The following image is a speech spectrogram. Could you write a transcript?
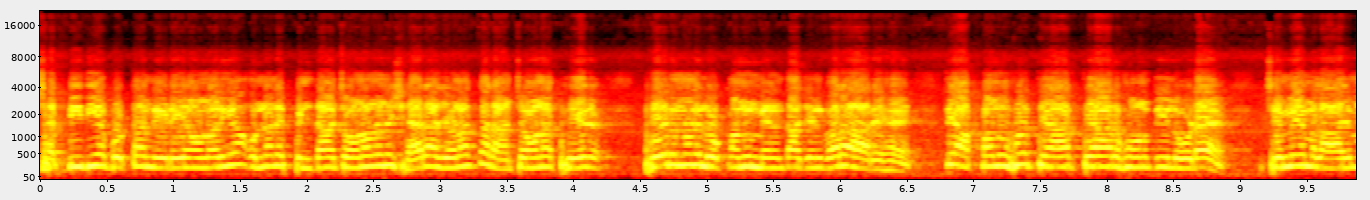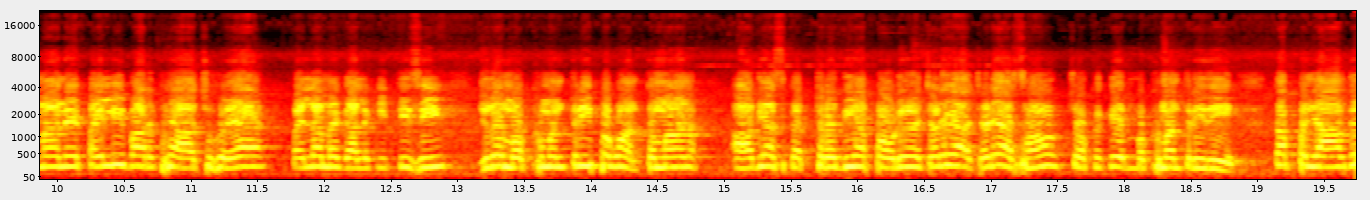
26 ਦੀਆਂ ਵੋਟਾਂ ਨੇੜੇ ਆਉਣ ਵਾਲੀਆਂ, ਉਹਨਾਂ ਨੇ ਪਿੰਡਾਂ 'ਚ ਆਉਣਾ, ਉਹਨਾਂ ਨੇ ਸ਼ਹਿਰਾਂ 'ਚ ਆਉਣਾ, ਘਰਾਂ 'ਚ ਆਉਣਾ, ਫੇਰ ਫੇਰ ਉਹਨਾਂ ਨੇ ਲੋਕਾਂ ਨੂੰ ਮਿਲਣ ਦਾ ਜਿਹੜੀ ਆ ਰਿਹਾ ਹੈ। ਤੇ ਆਪਾਂ ਨੂੰ ਹੁਣ ਤਿਆਰ ਤਿਆਰ ਹੋਣ ਦੀ ਲੋੜ ਹੈ। ਜਿਵੇਂ ਮੁਲਾਜ਼ਮਾਂ ਨੇ ਪਹਿਲੀ ਵਾਰ ਇਤਿਹਾਸ 'ਚ ਹੋਇਆ, ਪਹਿਲਾਂ ਮੈਂ ਗੱਲ ਕੀਤੀ ਸੀ, ਜਦੋਂ ਮੁੱਖ ਮੰਤਰੀ ਭਗਵੰਤ ਮਾਨ ਆਪਦੀਆਂ 77 ਦੀਆਂ ਪੌੜੀਆਂ ਚੜ੍ਹਿਆ ਚੜਿਆ ਸਹੁੰ ਚੁੱਕ ਕੇ ਮੁੱਖ ਮੰਤਰੀ ਦੀ, ਤਾਂ ਪੰਜਾਬ ਦੇ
